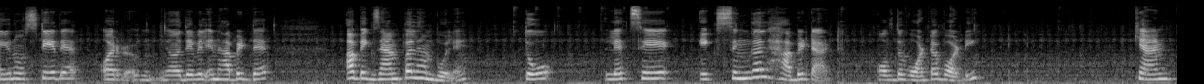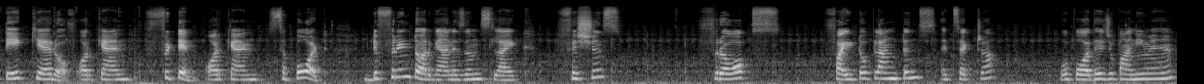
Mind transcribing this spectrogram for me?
you know stay there और दे विल इनहैबिट देयर अब एग्ज़ाम्पल हम बोलें तो लेट्स से एक single habitat of the water body can take care of और कैन फिट इन और can support different organisms like fishes frogs phytoplanktons etcetera वो पौधे जो पानी में हैं,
